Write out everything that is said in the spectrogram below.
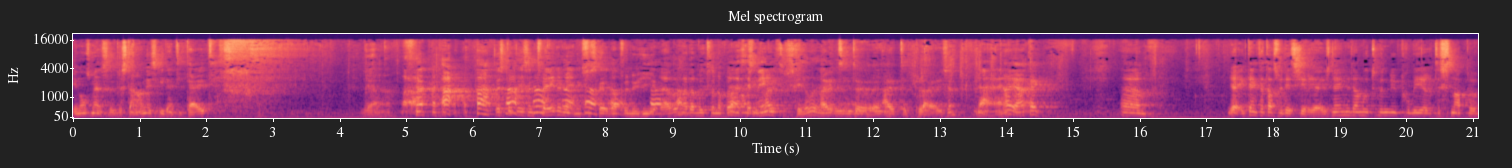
in ons menselijk bestaan is identiteit. Ja. dus dat is een tweede meningsverschil dat we nu hier hebben, maar dat moeten we nog wel ja, het meningsverschil uit, te, uit te pluizen. Ja, nou ja, kijk. Um, ja, ik denk dat als we dit serieus nemen, dan moeten we nu proberen te snappen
